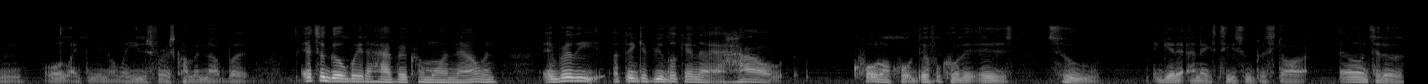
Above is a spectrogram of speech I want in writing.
and or like you know when he was first coming up. But it's a good way to have it come on now, and it really, I think, if you're looking at how quote unquote difficult it is to get an NXT superstar onto the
